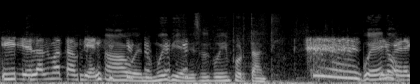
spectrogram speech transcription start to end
y el alma también. Ah, bueno, muy bien, eso es muy importante. Bueno. Sí,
